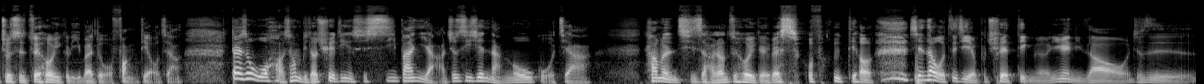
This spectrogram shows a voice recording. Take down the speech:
就是最后一个礼拜都有放掉这样。但是我好像比较确定是西班牙，就是一些南欧国家。他们其实好像最后一个礼拜是放掉了，现在我自己也不确定了，因为你知道，就是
